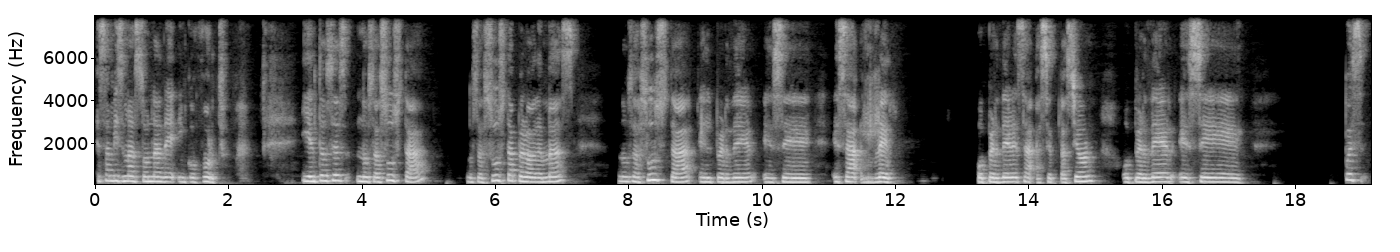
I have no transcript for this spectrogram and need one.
esa misma zona de inconfort. Y entonces nos asusta, nos asusta, pero además nos asusta el perder ese, esa red o perder esa aceptación o perder ese, pues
